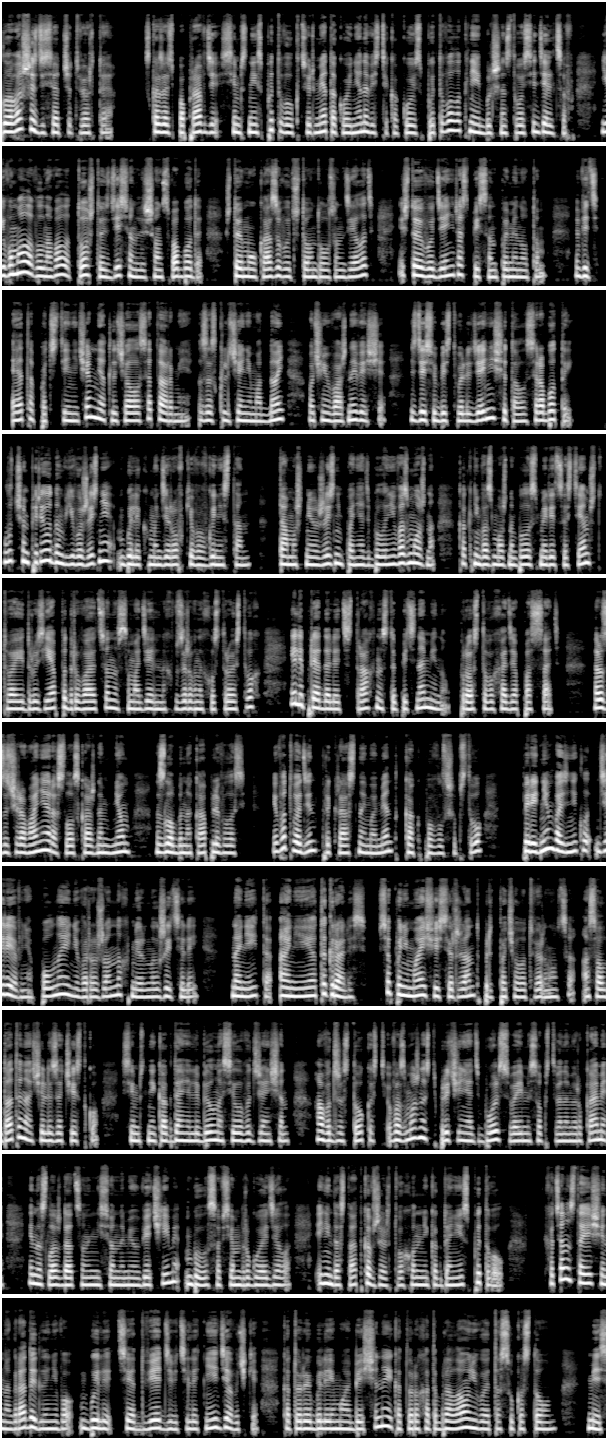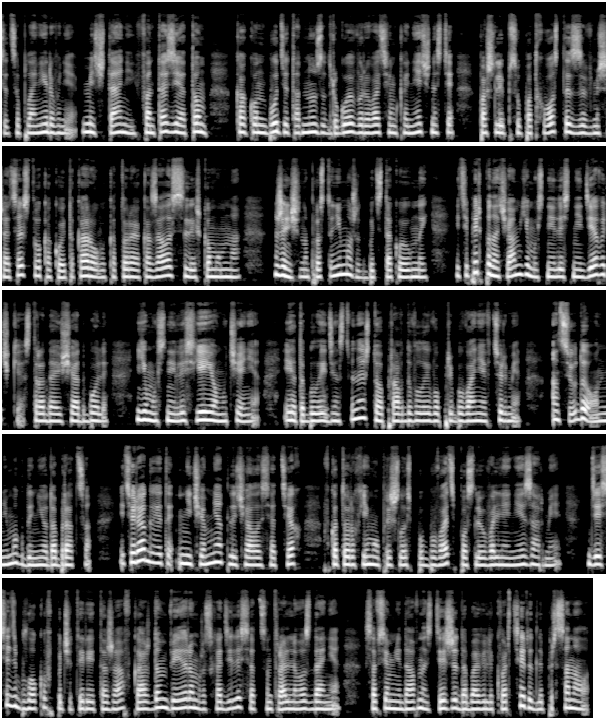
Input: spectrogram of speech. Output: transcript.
Глава 64. Сказать по правде, Симс не испытывал к тюрьме такой ненависти, какую испытывало к ней большинство сидельцев. Его мало волновало то, что здесь он лишён свободы, что ему указывают, что он должен делать, и что его день расписан по минутам. Ведь это почти ничем не отличалось от армии, за исключением одной очень важной вещи. Здесь убийство людей не считалось работой. Лучшим периодом в его жизни были командировки в Афганистан. Тамошнюю жизнь понять было невозможно, как невозможно было смириться с тем, что твои друзья подрываются на самодельных взрывных устройствах или преодолеть страх наступить на мину, просто выходя поссать. Разочарование росло с каждым днем, злоба накапливалась. И вот в один прекрасный момент, как по волшебству, перед ним возникла деревня, полная невооруженных мирных жителей. На ней-то они и отыгрались. Все понимающий сержант предпочел отвернуться, а солдаты начали зачистку. Симс никогда не любил насиловать женщин. А вот жестокость, возможность причинять боль своими собственными руками и наслаждаться нанесенными увечьями было совсем другое дело. И недостатка в жертвах он никогда не испытывал. Хотя настоящей наградой для него были те две девятилетние девочки, которые были ему обещаны и которых отобрала у него эта сука Стоун. Месяцы планирования, мечтаний, фантазии о том, как он будет одну за другой вырывать им конечности, пошли псу под хвост из-за вмешательства какой-то коровы, которая оказалась слишком умна. Женщина просто не может быть такой умной. И теперь по ночам ему снились не девочки, страдающие от боли. Ему снились ее мучения. И это было единственное, что оправдывало его пребывание в тюрьме. Отсюда он не мог до нее добраться. И тюряга эта ничем не отличалась от тех, в которых ему пришлось побывать после увольнения из армии. Десять блоков по четыре этажа в каждом веером расходились от центрального здания. Совсем недавно здесь же добавили квартиры для персонала.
